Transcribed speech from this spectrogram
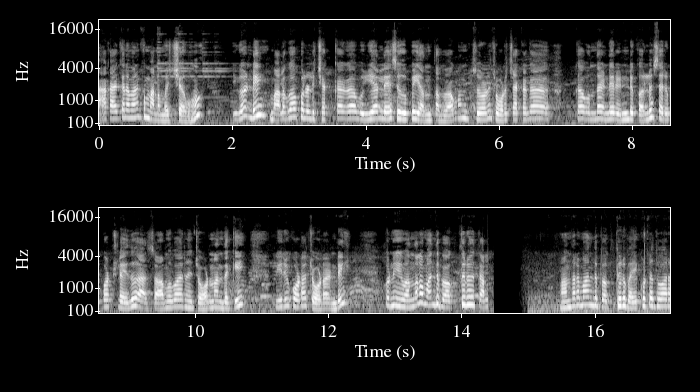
ఆ కార్యక్రమానికి మనం వచ్చాము. ఇగోండి బలగోపులుడు చక్కగా ఉయ్యాలేసి ఊపి ఎంత బాగుంది చూడండి. చూడ చక్కగా చక్కగా ఉందండి. రెండు కళ్ళు సరిపోవట్లేదు. ఆ స్వామివారిని చూడనందుకి మీరు కూడా చూడండి. కొన్ని వందల మంది భక్తులు తల వందల మంది భక్తులు వైకుంఠ ద్వార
